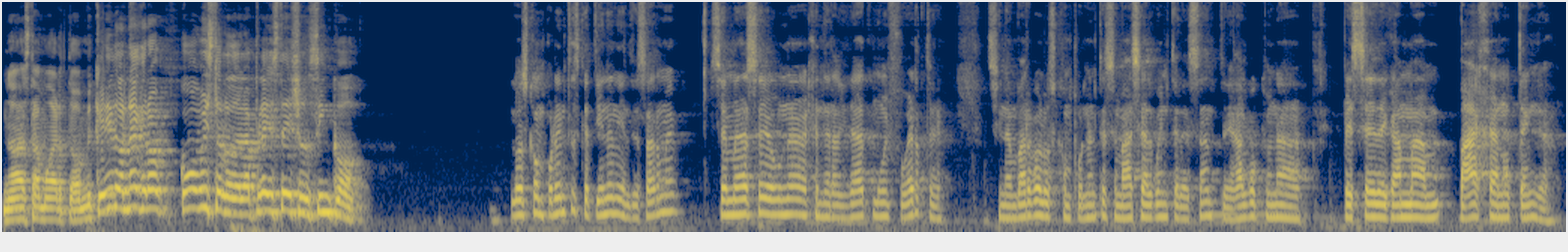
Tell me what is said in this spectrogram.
No, está muerto. Mi querido negro, ¿cómo viste lo de la PlayStation 5? Los componentes que tienen y el desarme se me hace una generalidad muy fuerte. Sin embargo, los componentes se me hace algo interesante, algo que una PC de gama baja no tenga.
